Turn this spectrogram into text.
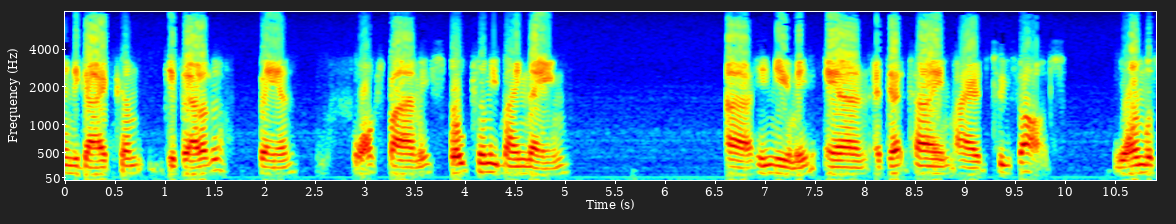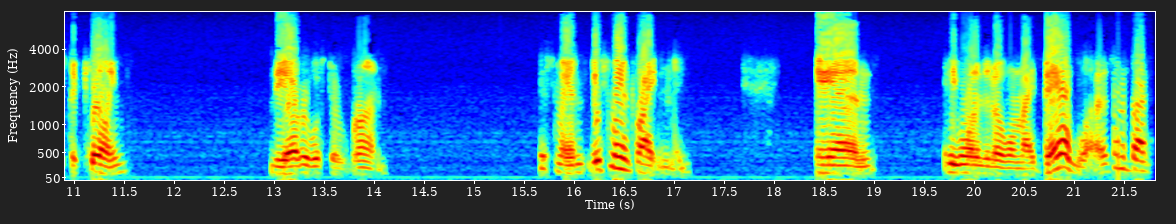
And the guy come gets out of the van, walks by me, spoke to me by name. Uh, he knew me, and at that time I had two thoughts. One was to kill him. The other was to run. This man, this man frightened me, and he wanted to know where my dad was. And about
